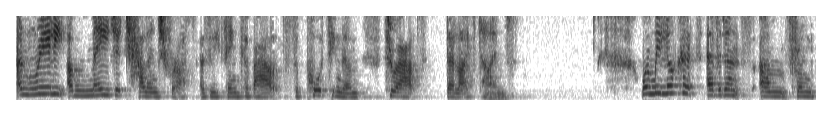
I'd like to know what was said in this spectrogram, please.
and really a major challenge for us as we think about supporting them throughout their lifetimes. When we look at evidence um, from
